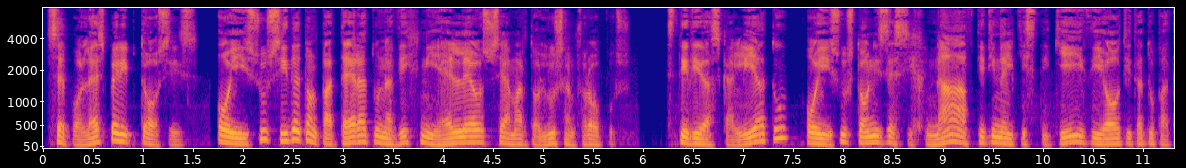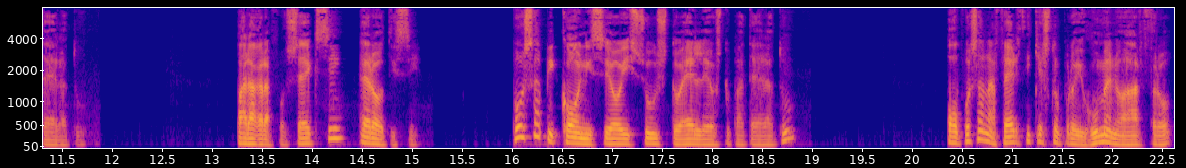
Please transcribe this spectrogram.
Σε πολλές περιπτώσεις, ο Ιησούς είδε τον πατέρα του να δείχνει έλεος σε αμαρτωλούς ανθρώπους. Στη διδασκαλία του, ο Ιησούς τόνιζε συχνά αυτή την ελκυστική ιδιότητα του πατέρα του. Παράγραφος 6. Ερώτηση. Πώς απεικόνισε ο Ιησούς το έλεος του πατέρα του; Όπως αναφέρθηκε στο προηγούμενο άρθρο,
